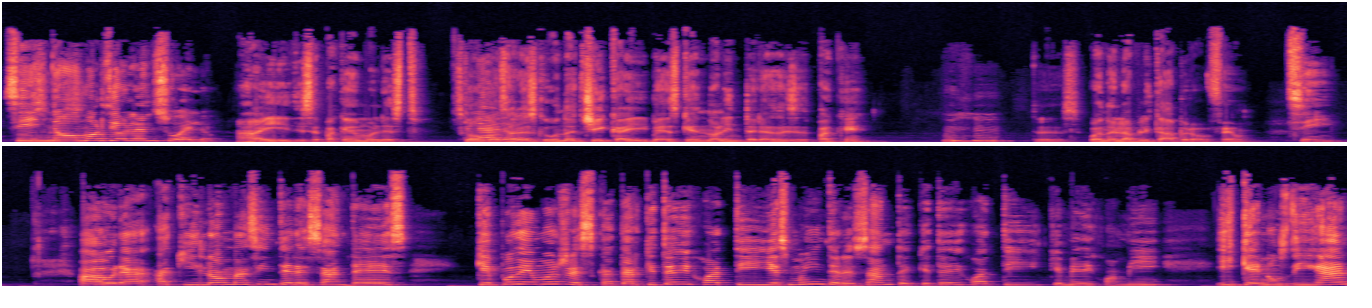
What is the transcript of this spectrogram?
sí no mordió el anzuelo. Ajá y dice para qué me molesto es como cuando sales con una chica y ves que no le interesa y dices, ¿para qué? Entonces, bueno, él lo aplicaba, pero feo. Sí. Ahora, aquí lo más interesante es, ¿qué podemos rescatar? ¿Qué te dijo a ti? Y es muy interesante, ¿qué te dijo a ti? ¿Qué me dijo a mí? Y que nos digan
